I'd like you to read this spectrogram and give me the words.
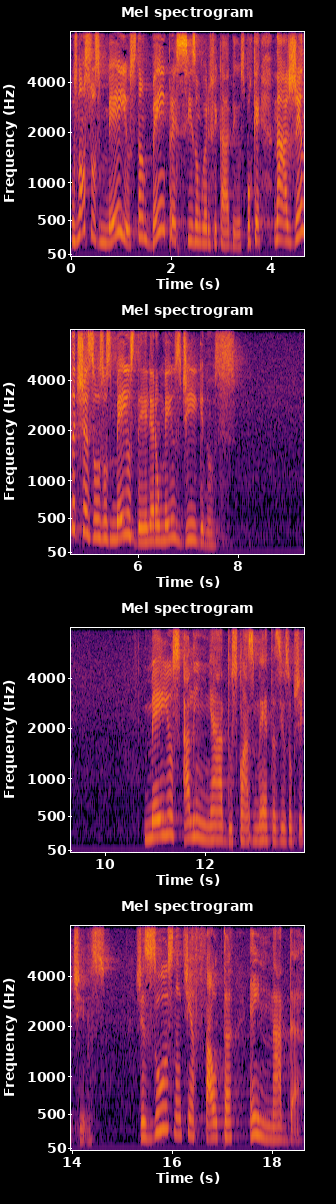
Os nossos meios também precisam glorificar a Deus, porque na agenda de Jesus os meios dele eram meios dignos. Meios alinhados com as metas e os objetivos. Jesus não tinha falta em nada.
